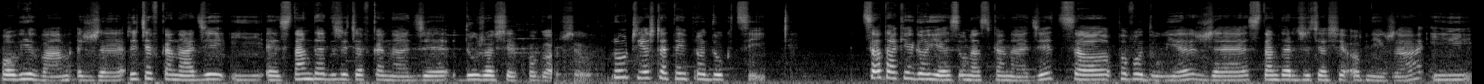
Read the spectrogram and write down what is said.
powie Wam, że życie w Kanadzie i e, standard życia w Kanadzie dużo się pogorszył. Prócz jeszcze tej produkcji, co takiego jest u nas w Kanadzie, co powoduje, że standard życia się obniża i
